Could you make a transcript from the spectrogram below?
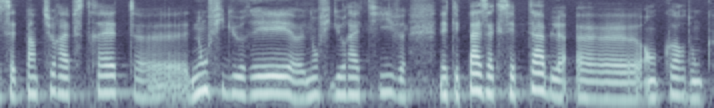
cette, peinture abstraite, euh, non figurée, non figurative, n'était pas acceptable encore donc,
